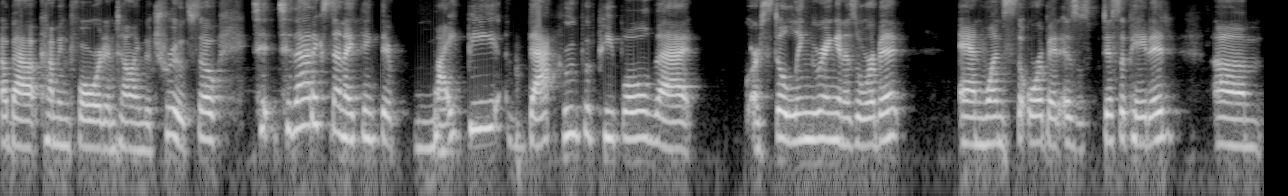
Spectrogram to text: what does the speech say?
about coming forward and telling the truth. So to, to that extent, I think there might be that group of people that are still lingering in his orbit. And once the orbit is dissipated, um,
